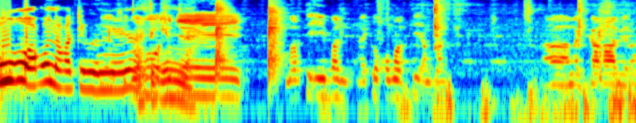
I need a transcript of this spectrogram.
Oo, ako nakatiwim niya na. Oo, si Marty Iban. Ay, Kuko Marty ang. Ah, nagka-camera.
